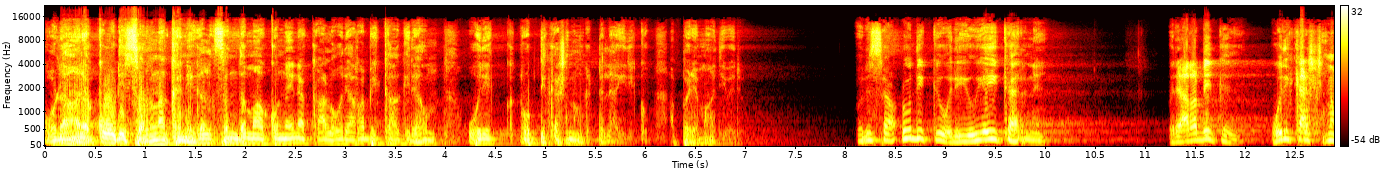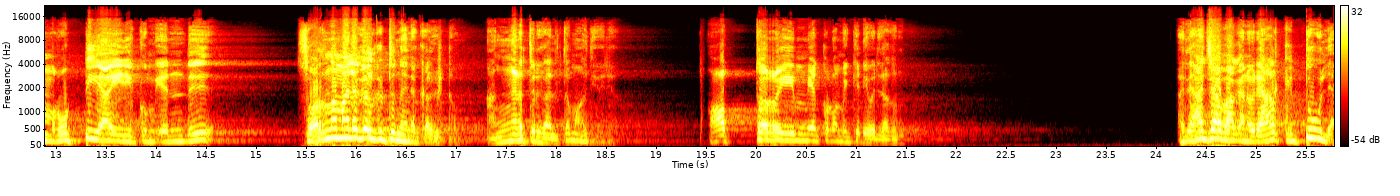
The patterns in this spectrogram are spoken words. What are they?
കോടാനക്കോടി സ്വർണഖനികൾ സ്വന്തമാക്കുന്നതിനേക്കാൾ ഒരു അറബിക്ക് ആഗ്രഹം ഒരു റൊട്ടി കഷ്ണം കിട്ടലായിരിക്കും. അപ്പോഴേ മാതി വരും. ഒരു സൗദിക്ക് ഒരു യു എക്കാരന് ഒരു അറബിക്ക് ഒരു കഷ്ണം റൊട്ടിയായിരിക്കും എന്ത്? സ്വർണമലകൾ കിട്ടുന്നതിനേക്കാൾ ഇഷ്ടം. അങ്ങനത്തെ ഒരു കാലത്തെ മാതി വരും. അത്രയും എക്കണോമിക്കലി അവർ തകർന്നു രാജാവാകാൻ ഒരാൾ കിട്ടൂല.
